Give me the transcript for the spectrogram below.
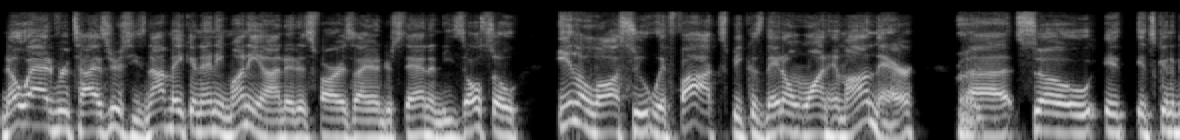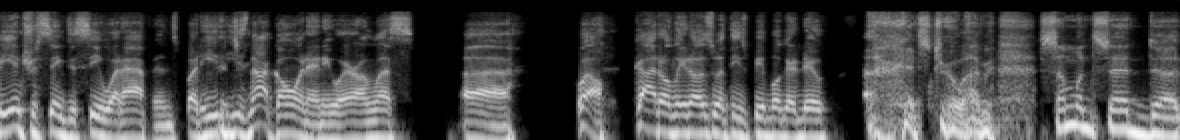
No advertisers. He's not making any money on it, as far as I understand. And he's also in a lawsuit with Fox because they don't want him on there. Right. Uh, so it, it's going to be interesting to see what happens. But he, he's not going anywhere unless, uh, well, God only knows what these people are going to do. It's true. I mean, someone said uh,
